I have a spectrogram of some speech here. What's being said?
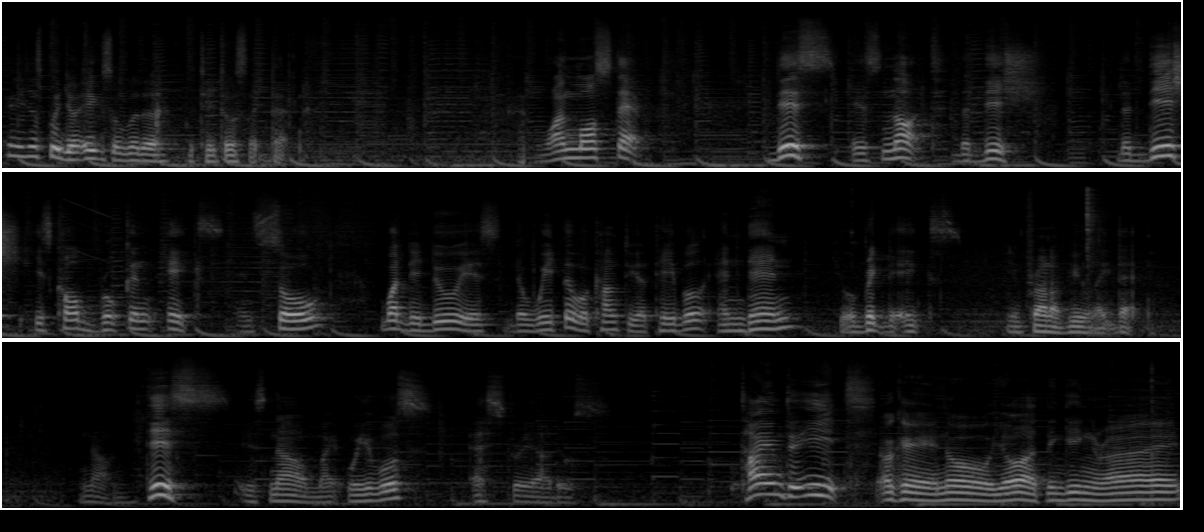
Okay, just put your eggs over the potatoes like that. One more step. This is not the dish. The dish is called broken eggs. And so, what they do is the waiter will come to your table and then he will break the eggs in front of you like that. Now, this is now my huevos estrellados. Time to eat! Okay, no, you are thinking, right?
